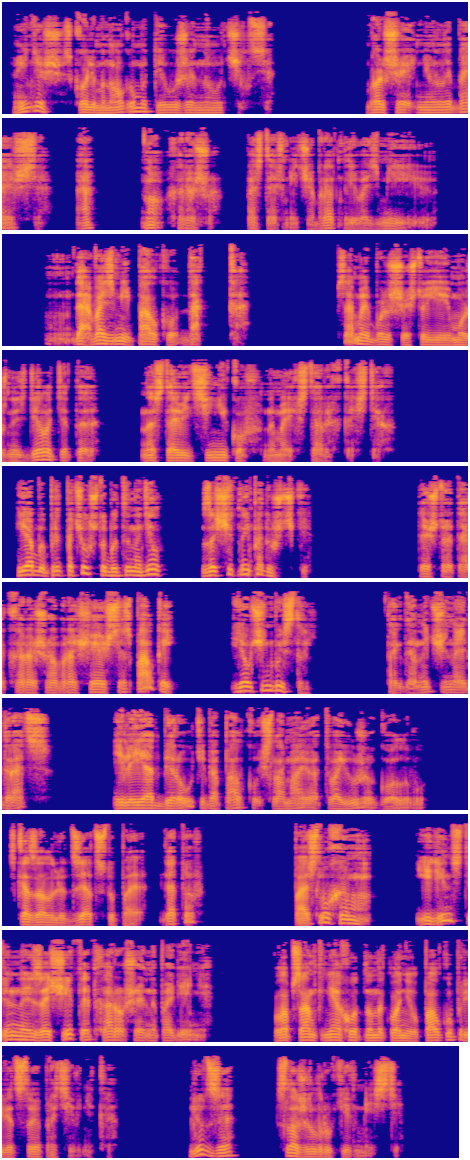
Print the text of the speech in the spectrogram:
Видишь, сколь многому ты уже научился. Больше не улыбаешься, а? Ну, хорошо. Поставь меч обратно и возьми... Да, возьми палку Дак Самое большее, что ею можно сделать, это наставить синяков на моих старых костях. Я бы предпочел, чтобы ты надел защитные подушечки. Ты что, так хорошо обращаешься с палкой? Я очень быстрый. Тогда начинай драться. Или я отберу у тебя палку и сломаю от твою же голову, — сказал Людзе, отступая. Готов? По слухам, единственная защита — это хорошее нападение. Лапсанг неохотно наклонил палку, приветствуя противника. Людзе сложил руки вместе.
